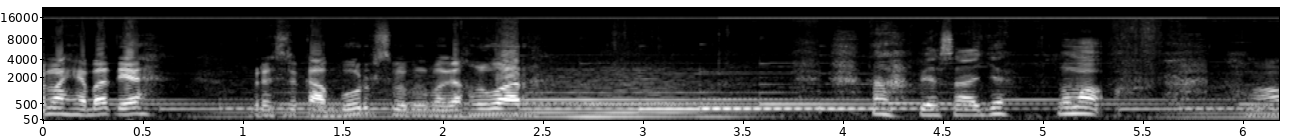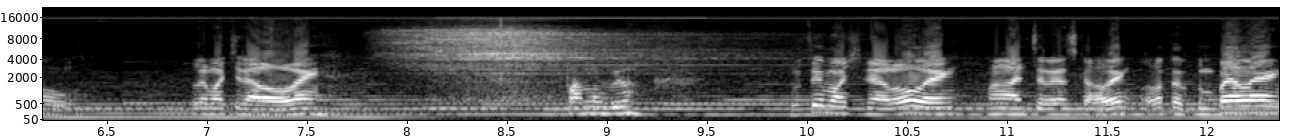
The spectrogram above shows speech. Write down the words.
emang hebat ya, berhasil kabur sebelum lembaga keluar. Ah, biasa aja. Lo mau? Mau. Lo emang Cina loleng. Apa lo bilang? Lu tuh emang Cina loleng, mangancelin sekaleng, orang tertempeleng.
